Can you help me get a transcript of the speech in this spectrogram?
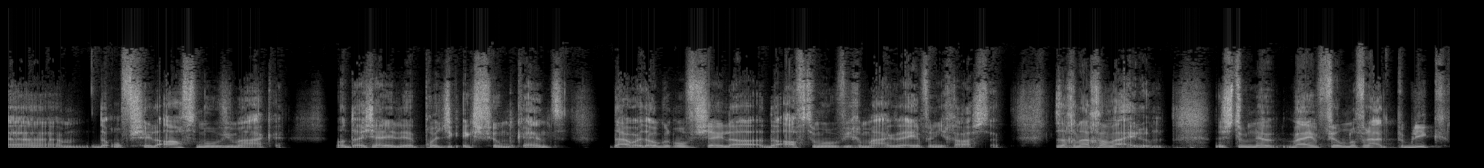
uh, de officiële aftermovie maken. Want als jij de Project X film kent, daar wordt ook een officiële de aftermovie gemaakt door een van die gasten. Dus dachten, nou gaan wij doen. Dus toen hebben, wij filmden vanuit het publiek.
